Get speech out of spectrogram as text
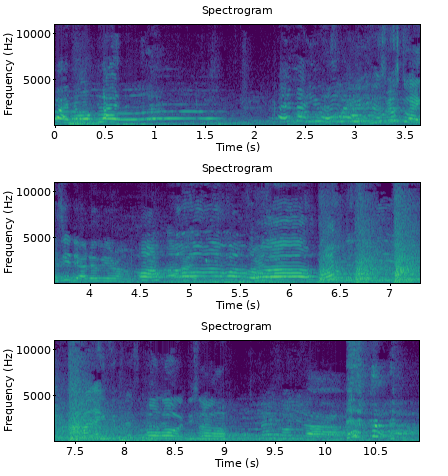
But no blood. I like you. You're supposed to exit the other way around. Oh, oh, oh, oh. Exit, there's one. Oh, oh, this one.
